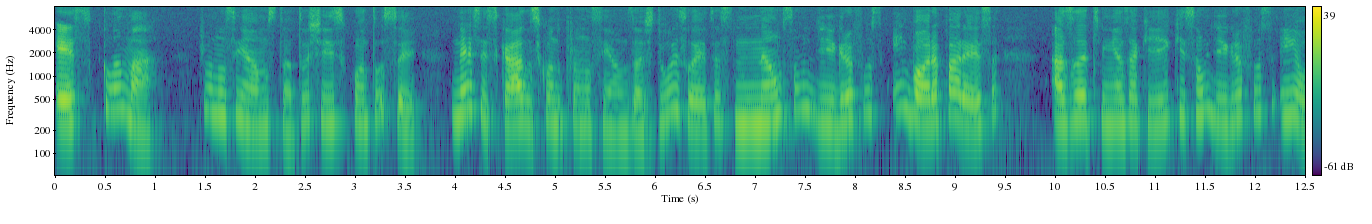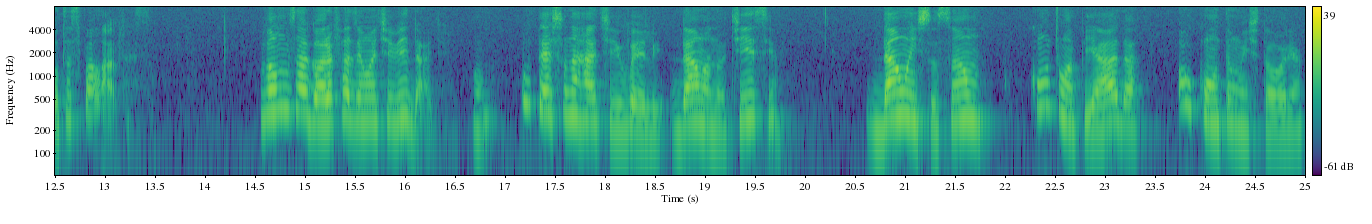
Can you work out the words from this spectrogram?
exclamar. Pronunciamos tanto X quanto C. Nesses casos, quando pronunciamos as duas letras, não são dígrafos, embora pareça as letrinhas aqui que são dígrafos em outras palavras. Vamos agora fazer uma atividade. Bom, o texto narrativo, ele dá uma notícia, dá uma instrução, conta uma piada ou conta uma história?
